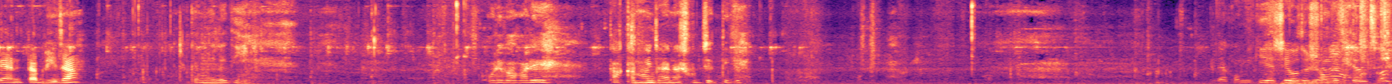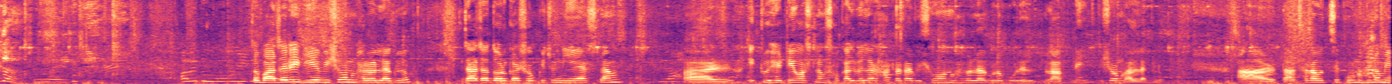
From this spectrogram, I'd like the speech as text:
প্যান্টটা ভেজা মেলে দিই। ওরে বাবা রে তাকানোই যায় না সূর্যের দিকে। দেখো, মিকি এসে ওদের সঙ্গে খেলছে। তো বাজারে গিয়ে ভীষণ ভালো লাগল। যা যা দরকার সব কিছু নিয়ে আসলাম। আর একটু হেঁটেও আসলাম। সকালবেলার হাঁটাটা ভীষণ ভালো লাগল বলে লাভ নেই, ভীষণ ভালো লাগল। আর তাছাড়া হচ্ছে কোনোদিন আমি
